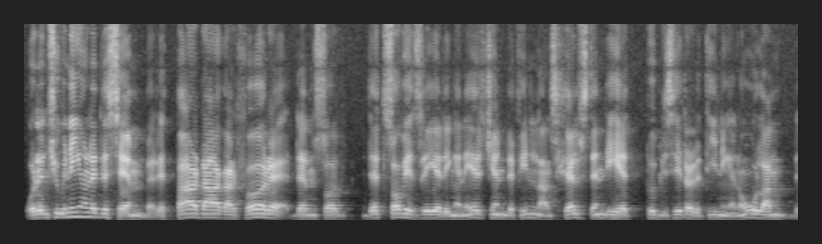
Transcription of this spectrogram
Och den 29 december, ett par dagar före den Sov det Sovjetregeringen erkände Finlands självständighet, publicerade tidningen Åland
